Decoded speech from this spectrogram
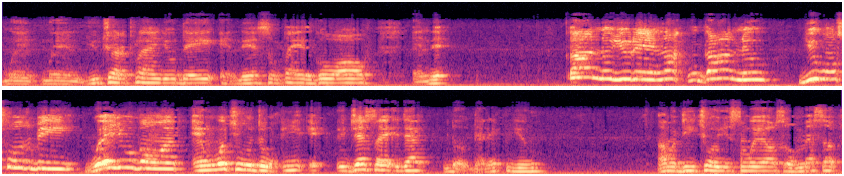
when when you try to plan your day and then some things go off and it God knew you didn't not God knew you weren't supposed to be where you were going and what you were doing. You, it, it just say that look that ain't for you. I'm gonna detour you somewhere else or mess up.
